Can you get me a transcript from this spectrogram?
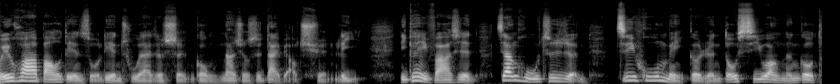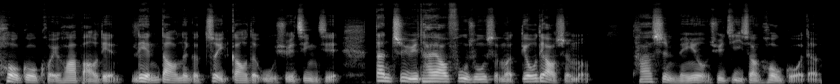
葵花宝典所练出来的神功，那就是代表权力。你可以发现，江湖之人几乎每个人都希望能够透过葵花宝典练到那个最高的武学境界。但至于他要付出什么、丢掉什么，他是没有去计算后果的。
